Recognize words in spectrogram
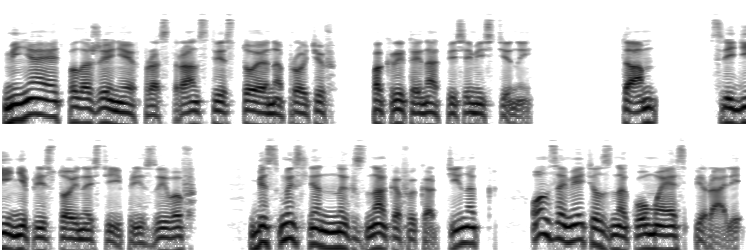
меняет положение в пространстве, стоя напротив покрытой надписями стены. Там, среди непристойностей и призывов, бессмысленных знаков и картинок, он заметил знакомые спирали.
